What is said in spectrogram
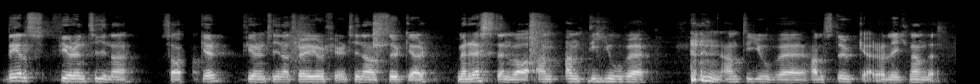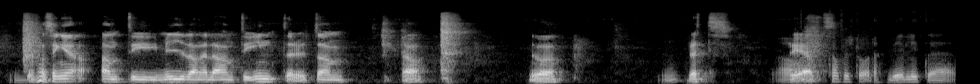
dels Fiorentina-saker, Fiorentina-tröjor, Fiorentina-halsdukar. Men resten var an- anti-Juve anti-Juve-halsdukar och liknande. Det fanns inga anti-Milan eller anti-Inter, utan ja, det var rätt Ja, Rejält. jag kan förstå det. Det är lite...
